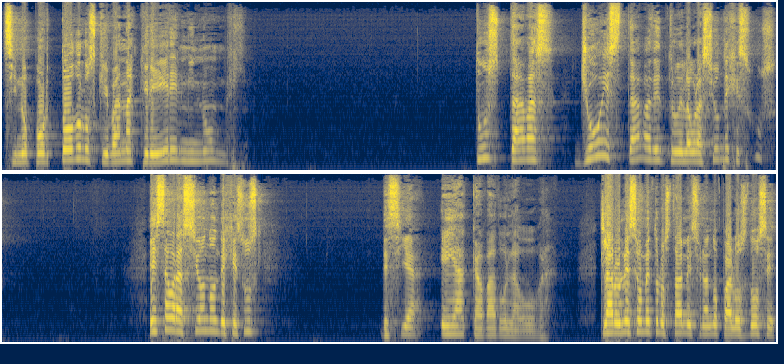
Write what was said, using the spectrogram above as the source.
sino por todos los que van a creer en mi nombre. Tú estabas, yo estaba dentro de la oración de Jesús. Esa oración donde Jesús decía, he acabado la obra. Claro, en ese momento lo estaba mencionando para los doce,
